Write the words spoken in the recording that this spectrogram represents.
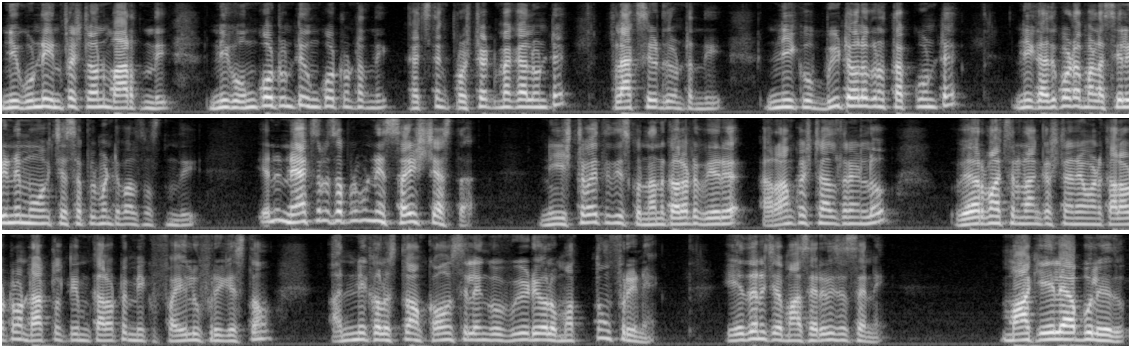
నీకు ఉండే ఇన్ఫెక్షన్ మారుతుంది. నీకు ఇంకోటి ఉంటే ఇంకోటి ఉంటుంది. ఖచ్చితంగా ప్రొస్టేట్ మెగాలు ఉంటే ఫ్లాక్స్ ఉంటుంది. నీకు బీటోలో తక్కువ ఉంటే నీకు అది కూడా మళ్ళీ సెలినియం వచ్చే సప్లిమెంట్ ఇవ్వాల్సి వస్తుంది. ఇవన్నీ నేచురల్ సప్లిమెంట్ నేను సజెస్ట్ చేస్తా. నీ ఇష్టమైతే తీసుకో. నన్ను కలవటం వేరే రామకృష్ణ ఆలయంలో వేరమాచిన రామకృష్ణ అనేవాడిని కలవటం డాక్టర్ టీం కలవటం మీకు ఫైలు ఫ్రీగా ఇస్తాం. అన్నీ కలుస్తాం. కౌన్సిలింగ్ వీడియోలు మొత్తం ఫ్రీనే ఏదైనా మా సర్వీసెస్ అన్ని. మాకు ఏ ల్యాబ్ లేదు.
